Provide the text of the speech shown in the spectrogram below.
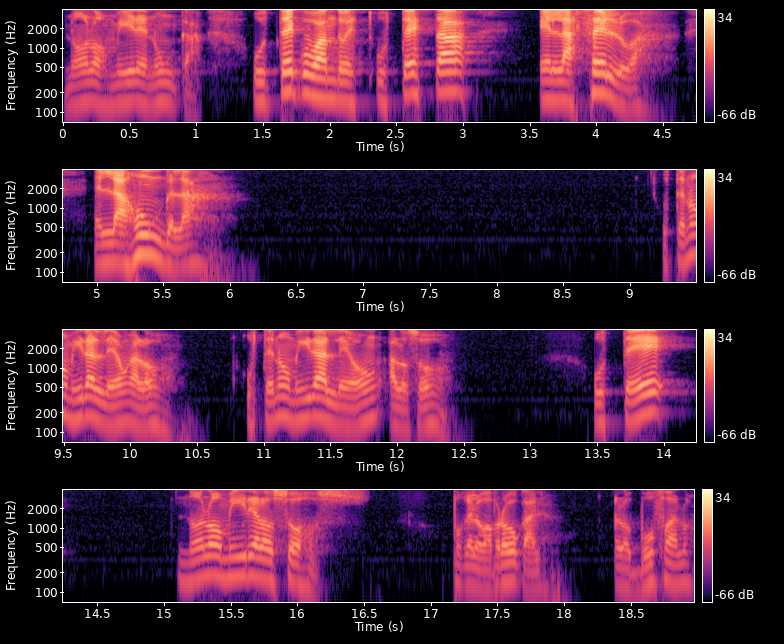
No los mire nunca. Usted cuando usted está en la selva, en la jungla, usted no mira al león al ojo. Usted no mira al león a los ojos. Usted no lo mire a los ojos, porque lo va a provocar. A los búfalos,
